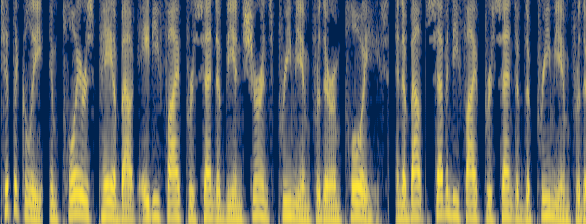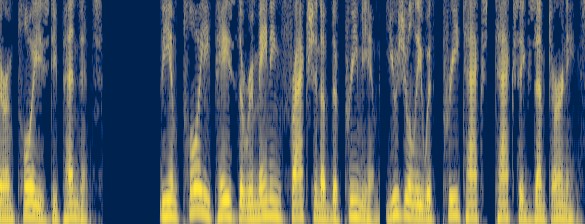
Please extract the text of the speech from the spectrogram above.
Typically, employers pay about 85% of the insurance premium for their employees, and about 75% of the premium for their employees' dependents. The employee pays the remaining fraction of the premium, usually with pre-tax, tax-exempt earnings.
